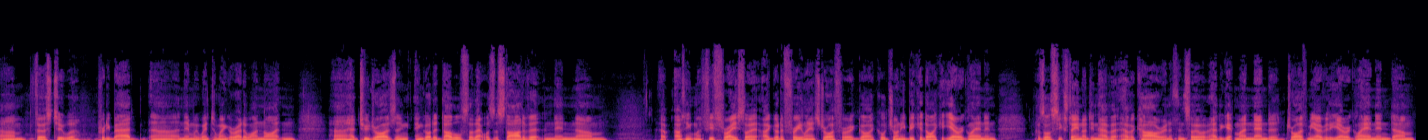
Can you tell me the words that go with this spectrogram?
um, first two were pretty bad. Uh, and then we went to Wangaratta one night and uh, had two drives and, and, got a double, so that was the start of it. And then um, I think my fifth race, I, I got a freelance drive for a guy called Johnny Bickerdike at Yarra Glen, and because I was 16, I didn't have a have a car or anything, so I had to get my nan to drive me over to Yarra Glen, and um,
